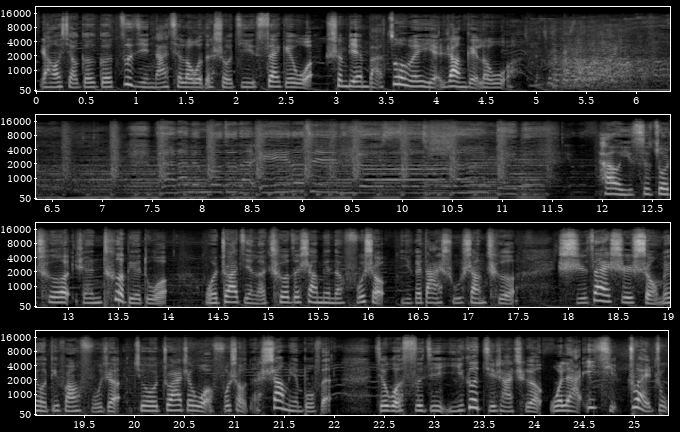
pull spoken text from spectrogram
然后小哥哥自己拿起了我的手机塞给我，顺便把座位也让给了我。还有一次坐车人特别多。我抓紧了车子上面的扶手，一个大叔上车，实在是手没有地方扶着，就抓着我扶手的上面部分。结果司机一个急刹车，我俩一起拽住，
